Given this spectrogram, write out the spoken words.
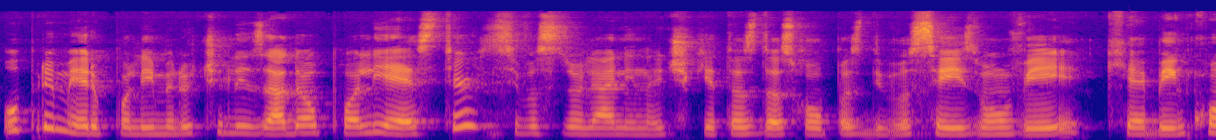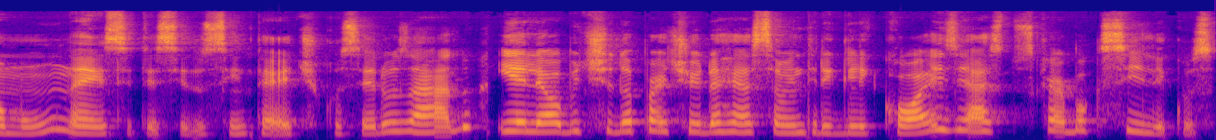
O primeiro polímero utilizado é o poliéster. Se vocês olharem nas etiquetas das roupas de vocês, vão ver que é bem comum, né, esse tecido sintético ser usado. E ele é obtido a partir da reação entre glicóis e ácidos carboxílicos.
